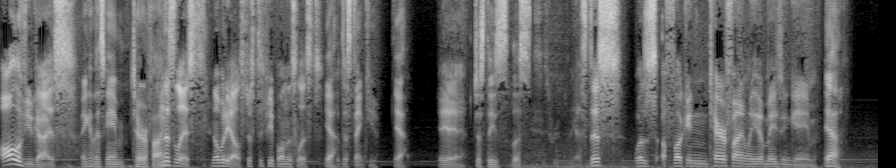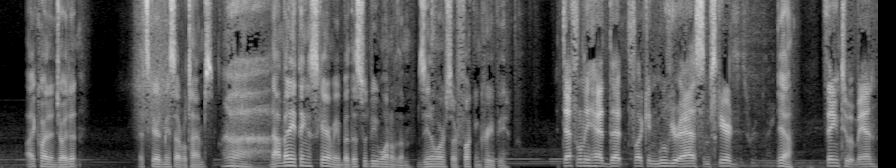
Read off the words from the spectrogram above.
all of you guys Making this game terrifying. on this list. Nobody else, just these people on this list. Yeah. With this, thank you. yeah, Yeah, yeah, yeah. just these lists. Yes, this was a fucking terrifyingly amazing game. Yeah, I quite enjoyed it. It scared me several times. Not many things scare me, but this would be one of them. Xenomorphs are fucking creepy. It definitely had that fucking move your ass, I'm scared Yeah, thing to it, man.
